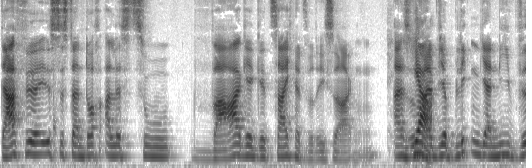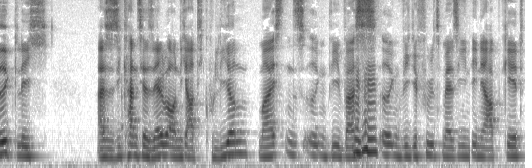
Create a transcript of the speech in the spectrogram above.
dafür ist es dann doch alles zu vage gezeichnet, würde ich sagen. Also, ja. weil wir blicken ja nie wirklich. Also, sie kann es ja selber auch nicht artikulieren, meistens irgendwie, was mhm. irgendwie gefühlsmäßig in ihr abgeht.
